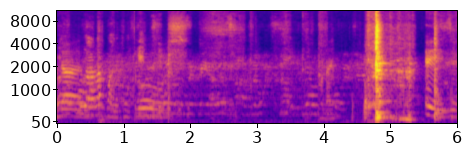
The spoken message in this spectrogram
ডাল এই যে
